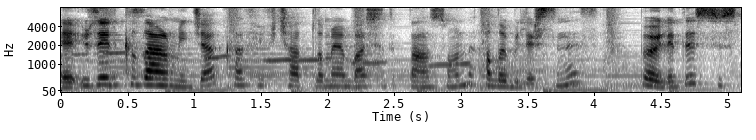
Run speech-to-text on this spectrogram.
Ee, üzeri kızarmayacak, hafif çatlamaya başladıktan sonra alabilirsiniz. Böyle de süsledim.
